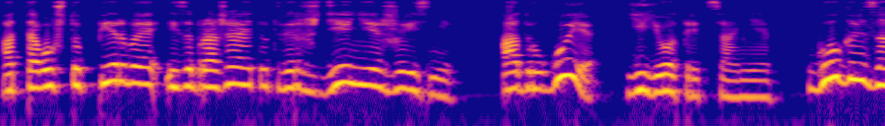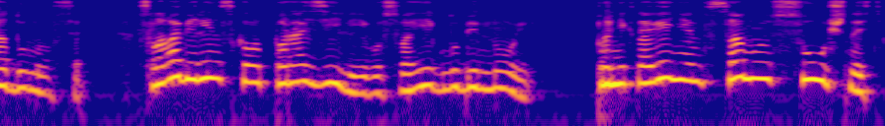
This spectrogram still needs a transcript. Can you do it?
От того, что первое изображает утверждение жизни, а другое — ее отрицание. Гоголь задумался. Слова Белинского поразили его своей глубиной — проникновением в самую сущность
